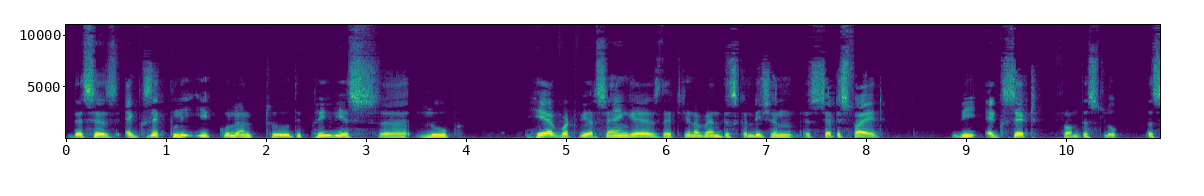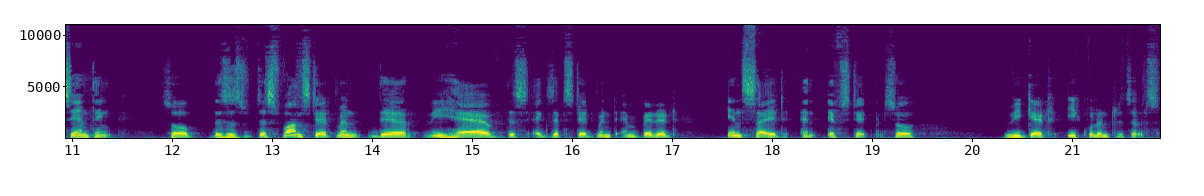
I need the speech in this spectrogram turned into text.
This is exactly equivalent to the previous uh, loop. Here what we are saying is that, when this condition is satisfied, we exit from this loop, the same thing. So this is just one statement. There we have this exit statement embedded inside an if statement. So we get equivalent results.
